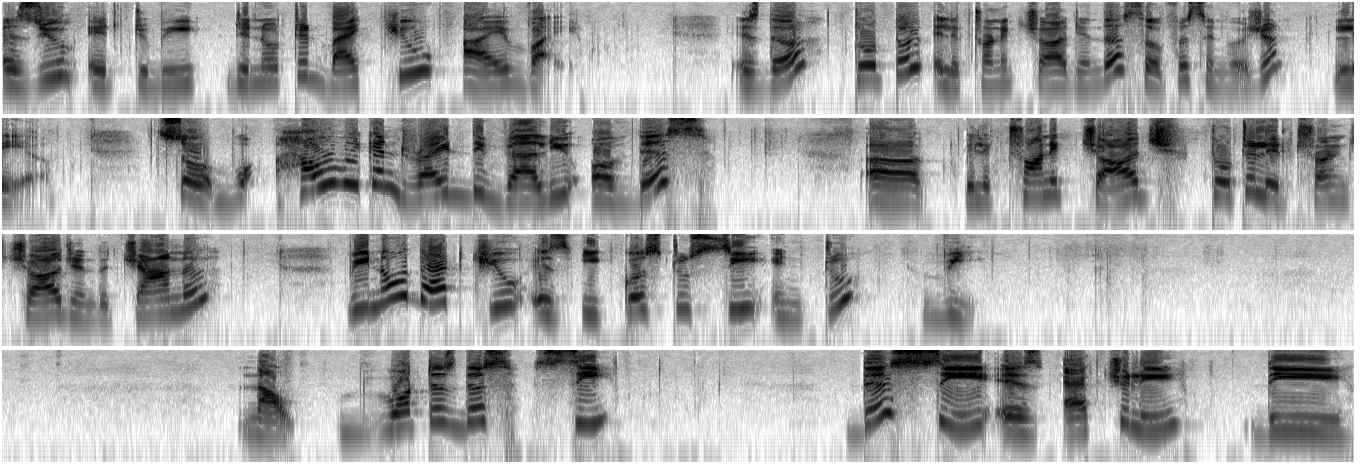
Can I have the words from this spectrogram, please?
assume it to be denoted by QIY is the total electronic charge in the surface inversion layer. So how we can write the value of this uh, electronic charge, total electronic charge in the channel? We know that Q is equals to C into V. Now what is this C? This C is actually the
